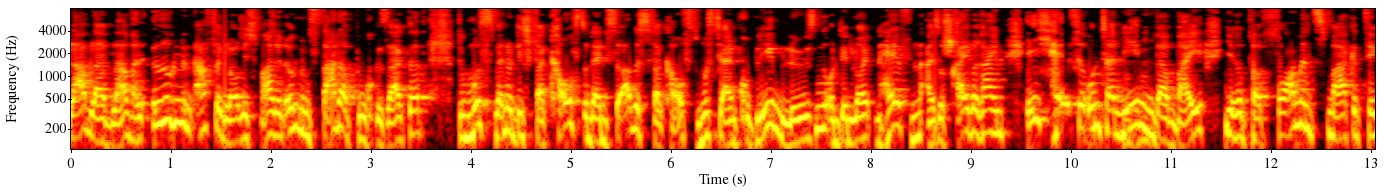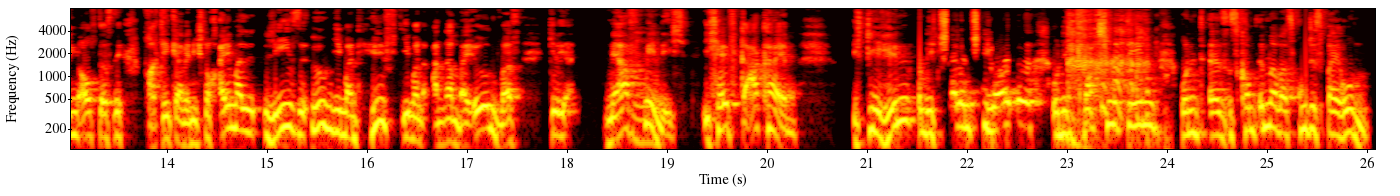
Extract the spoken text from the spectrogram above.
bla bla bla, weil irgendein Affe, glaube ich, mal in irgendeinem Startup-Buch gesagt hat, du musst, wenn du dich verkaufst und deinen Service verkaufst, du musst ja ein Problem lösen und den Leuten helfen. Also schreibe rein, ich helfe Unternehmen mhm. dabei, ihre Performance-Marketing auf das... Boah, Dicker, wenn ich noch einmal lese, irgendjemand hilft jemand anderem bei irgendwas, nervt mhm. mich nicht. Ich helfe gar keinem. Ich gehe hin und ich challenge die Leute und ich quatsch mit denen und äh, es kommt immer was Gutes bei rum.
